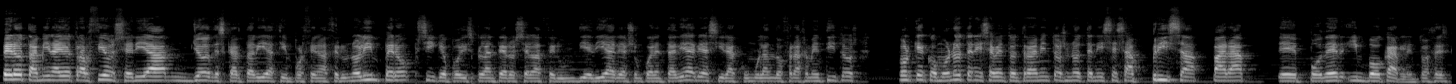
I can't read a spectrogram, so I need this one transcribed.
pero también hay otra opción, sería, yo descartaría 100% hacer un all pero sí que podéis plantearos el hacer un 10 diarias, un 40 diarias, ir acumulando fragmentitos, porque como no tenéis evento de entrenamientos, no tenéis esa prisa para eh, poder invocarle. Entonces,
